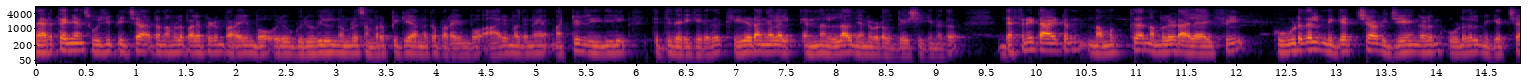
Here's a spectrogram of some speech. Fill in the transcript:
നേരത്തെ ഞാൻ സൂചിപ്പിച്ച ഇപ്പം നമ്മൾ പലപ്പോഴും പറയുമ്പോൾ ഒരു ഗുരുവിൽ നമ്മൾ സമർപ്പിക്കുക എന്നൊക്കെ പറയുമ്പോൾ ആരും അതിനെ മറ്റൊരു രീതിയിൽ തെറ്റിദ്ധരിക്കരുത്. കീഴടങ്ങൽ എന്നല്ല ഞാനിവിടെ ഉദ്ദേശിക്കുന്നത്. ഡെഫിനറ്റ് ആയിട്ടും നമുക്ക് നമ്മളുടെ ലൈഫിൽ കൂടുതൽ മികച്ച വിജയങ്ങളും കൂടുതൽ മികച്ച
